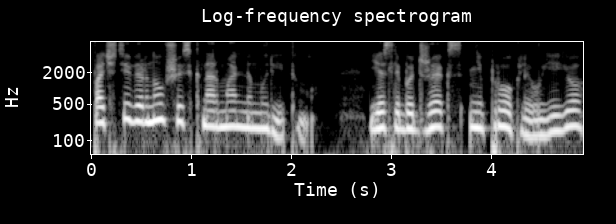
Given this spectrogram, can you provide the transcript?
почти вернувшись к нормальному ритму. Если бы Джекс не проклял ее,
